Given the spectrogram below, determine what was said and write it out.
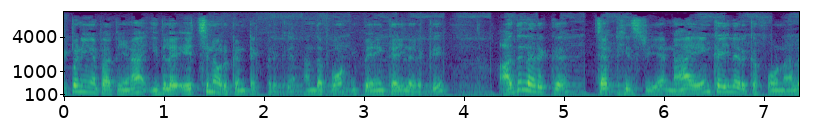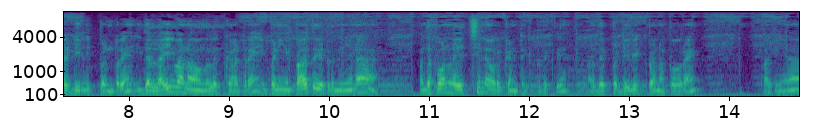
இப்போ நீங்கள் பார்த்தீங்கன்னா இதில் ஹெச்னு ஒரு கண்டெக்ட் இருக்குது அந்த ஃபோன் இப்போ என் கையில் இருக்குது அதில் இருக்க சட் ஹிஸ்ட்ரியை நான் என் கையில் இருக்க ஃபோனால் டிலீட் பண்ணுறேன் இதை லைவாக நான் உங்களுக்கு காட்டுறேன். இப்போ நீங்கள் பார்த்துக்கிட்டு இருந்தீங்கன்னா அந்த ஃபோனில் ஹெச்னு ஒரு கண்டெக்ட் இருக்குது அதை இப்போ டிலீட் பண்ண போகிறேன் பார்த்தீங்கன்னா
